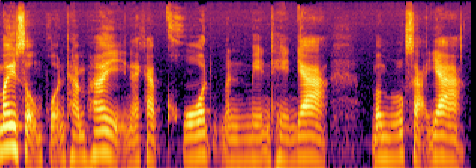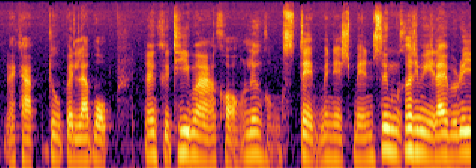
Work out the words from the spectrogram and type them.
ไม่ส่งผลทำให้นะครับโค้ดมันเมนเทนยากบำรุงรักษายากนะครับ ดูเป็นระบบ นั่นคือที่มาของเรื่องของ state management ซึ่งมันก็จะมีไลบรารี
